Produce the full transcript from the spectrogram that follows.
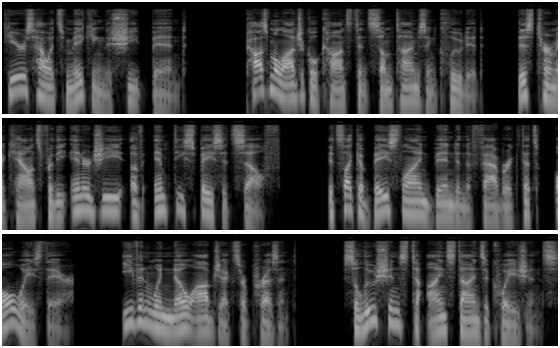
Here's how it's making the sheet bend. Cosmological constant sometimes included. This term accounts for the energy of empty space itself. It's like a baseline bend in the fabric that's always there, even when no objects are present. Solutions to Einstein's equations.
